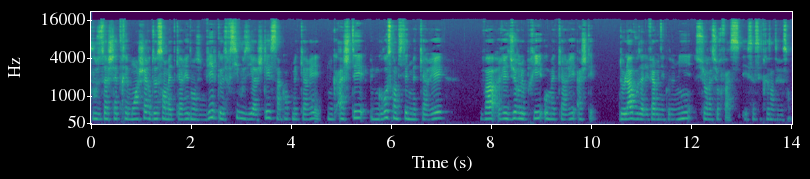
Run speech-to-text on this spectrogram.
vous achèterez moins cher 200 mètres carrés dans une ville que si vous y achetez 50 mètres carrés. Donc acheter une grosse quantité de mètres carrés, va réduire le prix au mètre carré acheté. De là, vous allez faire une économie sur la surface, et ça c'est très intéressant.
